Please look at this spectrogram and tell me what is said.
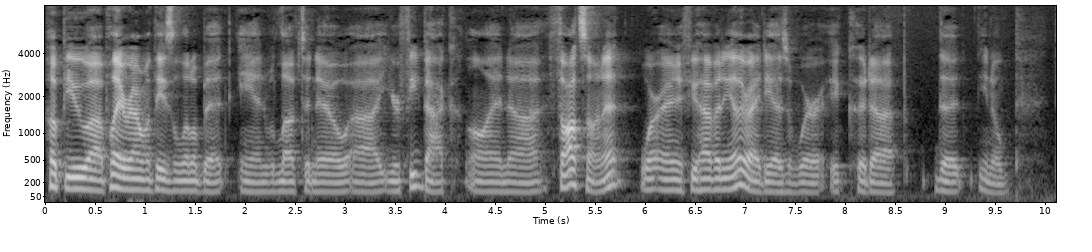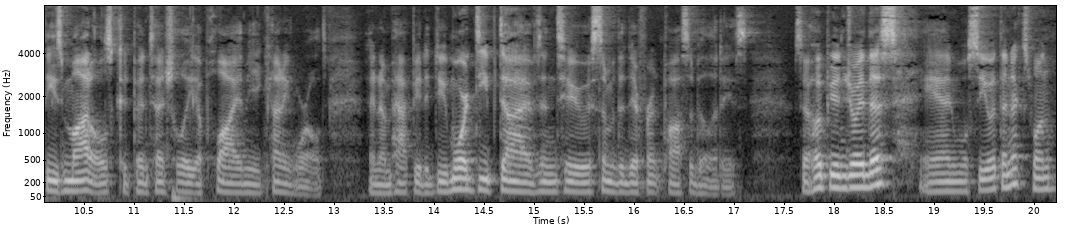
hope you uh, play around with these a little bit and would love to know uh, your feedback on uh, thoughts on it, or and if you have any other ideas of where it could, uh, the you know, these models could potentially apply in the accounting world. And I'm happy to do more deep dives into some of the different possibilities. So hope you enjoyed this, and we'll see you at the next one.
